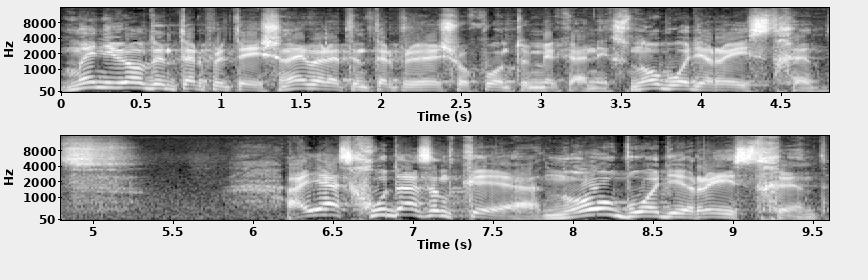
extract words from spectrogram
many world interpretation, Everett interpretation of quantum mechanics. Nobody raised hands. I ask who doesn't care. Nobody raised hand.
